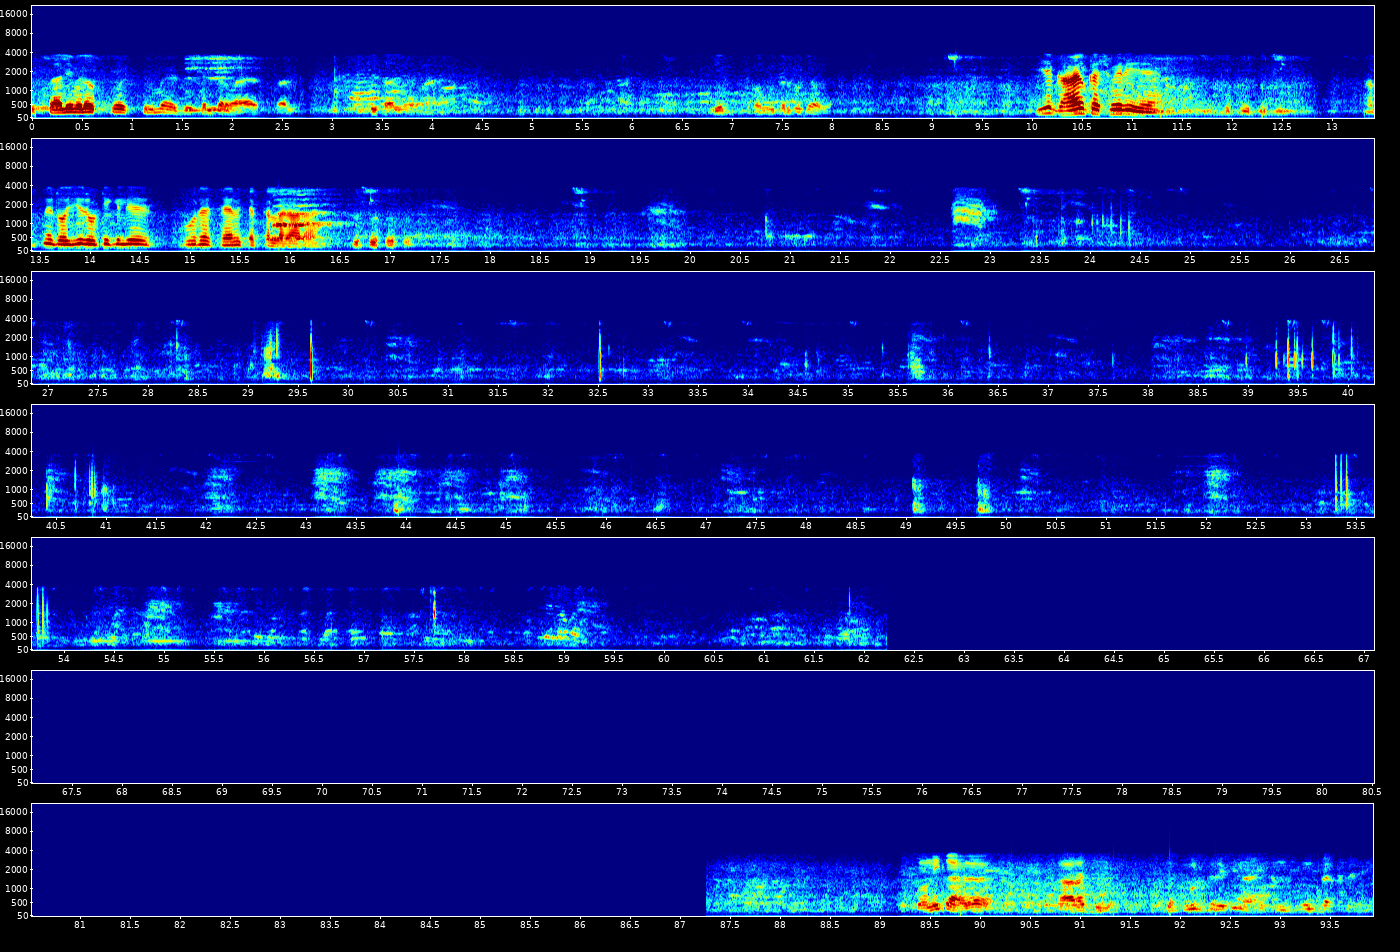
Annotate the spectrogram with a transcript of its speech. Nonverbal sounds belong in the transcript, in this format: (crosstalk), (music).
इस साल ही मैंने उसको स्कूल में एडमिशन करवाया इस साल। इसी साल करवाया ये कबूतर को क्या हुआ? ये घायल कश्मीरी है। अपने रोजी रोटी के लिए पूरे शहर में चक्कर लगा रहा है। (laughs) सोनी का है। ना सारा चीज़। दूर से देखिए ना एकदम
